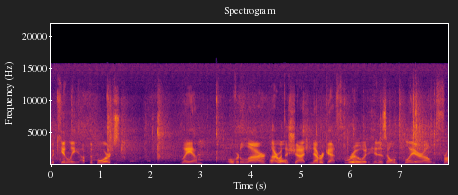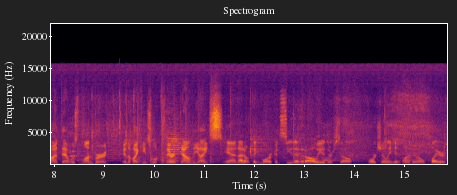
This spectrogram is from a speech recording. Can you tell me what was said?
McKinley up the boards. Lamb over to Lar. Lar with Uh-oh. a shot, never got through. It hit his own player out in front. That was Lundberg, and the Vikings will clear it down the ice. Yeah, and I don't think Moore could see that at all either. So fortunately, hit one of their own players.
